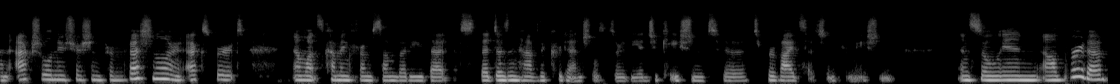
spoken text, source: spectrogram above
an actual nutrition professional or an expert and what's coming from somebody that that doesn't have the credentials or the education to to provide such information and so in Alberta,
